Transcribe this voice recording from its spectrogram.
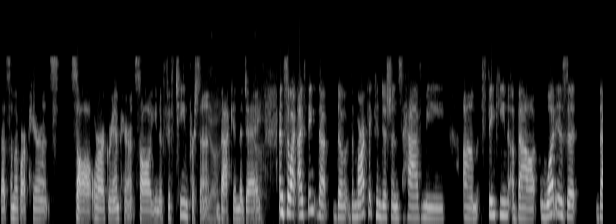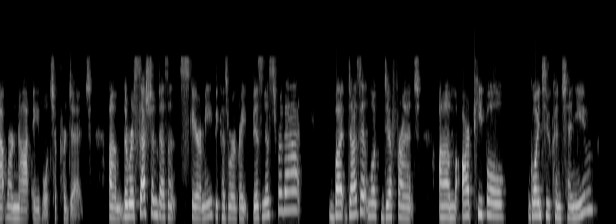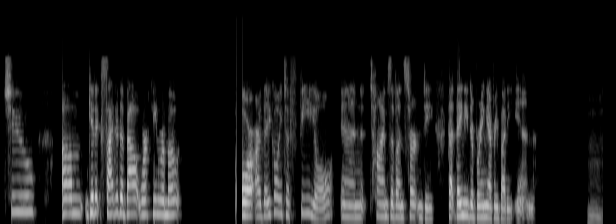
that some of our parents saw or our grandparents saw, you know, 15% Yeah. back in the day. Yeah. And so I, I think that the the market conditions have me um, thinking about what is it that we're not able to predict. Um, the recession doesn't scare me because we're a great business for that, but does it look different? Um, are people going to continue to um, get excited about working remote? Or are they going to feel in times of uncertainty that they need to bring everybody in? Hmm.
